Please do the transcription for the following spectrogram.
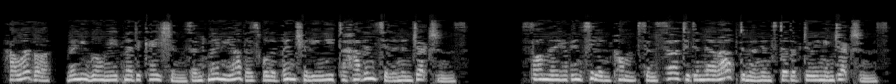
however, many will need medications and many others will eventually need to have insulin injections. Some may have insulin pumps inserted in their abdomen instead of doing injections.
